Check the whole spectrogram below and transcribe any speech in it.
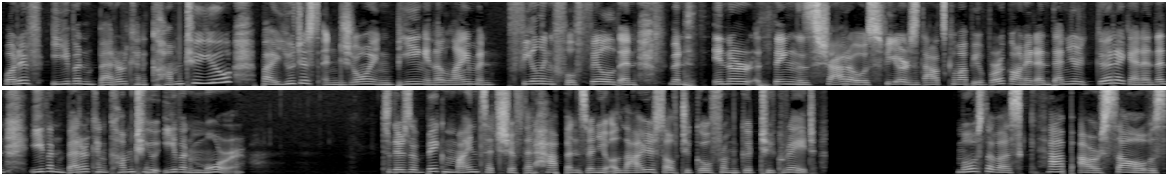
What if even better can come to you by you just enjoying being in alignment, feeling fulfilled, and when inner things, shadows, fears, doubts come up, you work on it, and then you're good again, and then even better can come to you even more. So there's a big mindset shift that happens when you allow yourself to go from good to great most of us cap ourselves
